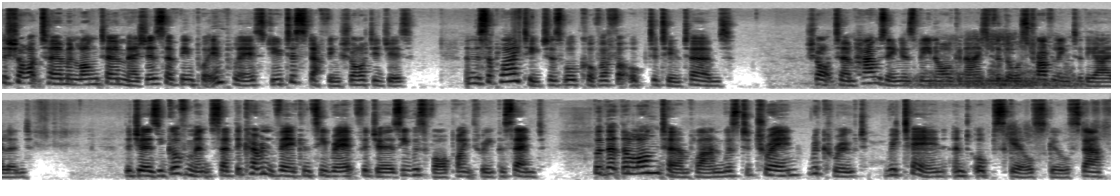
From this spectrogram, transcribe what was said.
The short term and long term measures have been put in place due to staffing shortages, and the supply teachers will cover for up to two terms. Short term housing has been organised for those travelling to the island. The Jersey government said the current vacancy rate for Jersey was 4.3%, but that the long term plan was to train, recruit, retain, and upskill school staff.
